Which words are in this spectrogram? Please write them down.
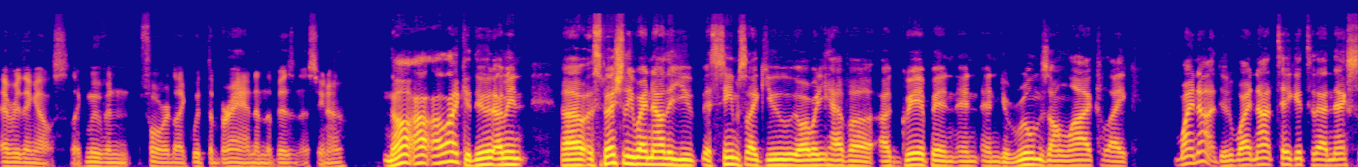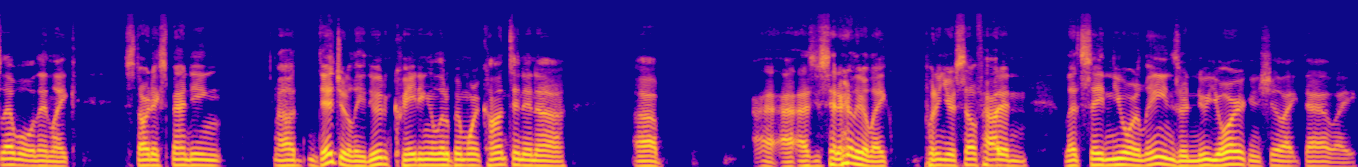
everything else, like moving forward, like with the brand and the business, you know. No, I, I like it, dude. I mean, uh, especially right now that you, it seems like you already have a, a grip and, and and your rooms on lock. Like, why not, dude? Why not take it to that next level and then like start expanding uh digitally, dude? Creating a little bit more content and uh, uh, as you said earlier, like putting yourself out in let's say New Orleans or New York and shit like that. Like,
